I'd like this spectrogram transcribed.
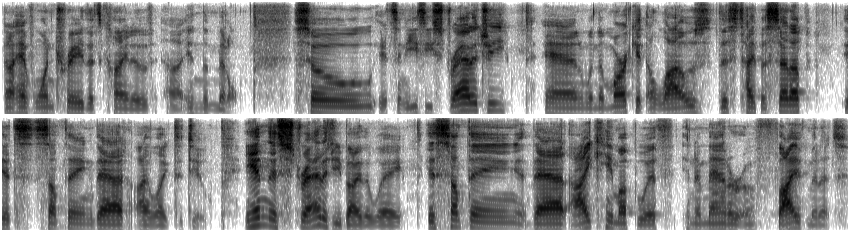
and I have one trade that's kind of uh, in the middle. So it's an easy strategy. And when the market allows this type of setup, it's something that I like to do. And this strategy, by the way, is something that I came up with in a matter of five minutes.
